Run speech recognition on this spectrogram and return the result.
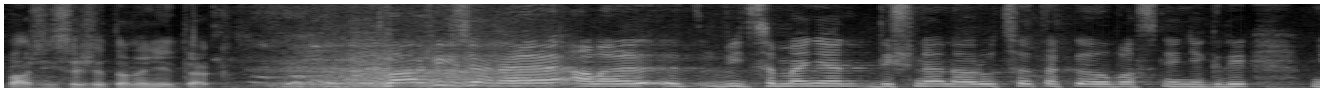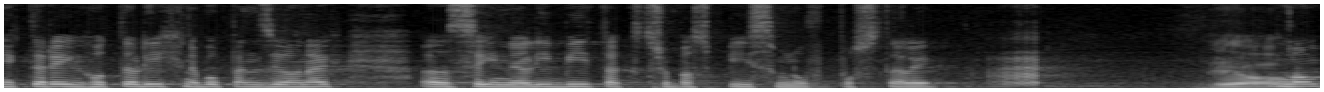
Tváří se, že to není tak. Tváří, že ne, ale víceméně, když ne na ruce, tak eh, vlastně někdy v některých hotelích nebo penzionech eh, se jí nelíbí, tak třeba spí se mnou v posteli. Jo. No,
